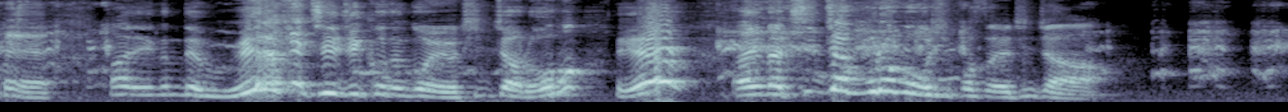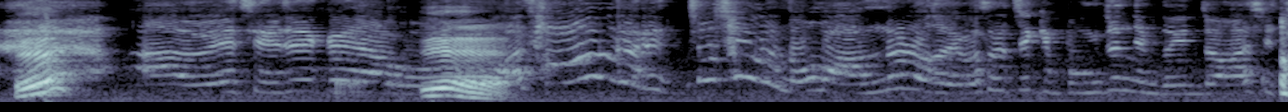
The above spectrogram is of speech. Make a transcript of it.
네. 아니, 근데 왜 이렇게 질질 끄는 거예요, 진짜로? 예? 아니, 나 진짜 물어보고 싶었어요, 진짜. 예? 아, 왜 질질 끄냐고. 예. 아, 사람들이 추천을 너무 안 눌러줘. 이거 솔직히 봉준님도 인정하시죠?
